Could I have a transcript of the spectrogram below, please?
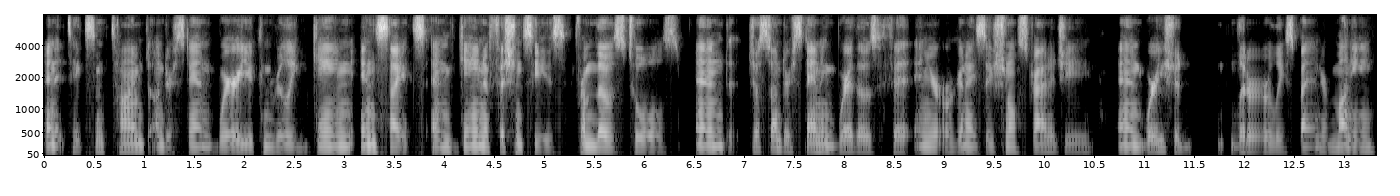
And it takes some time to understand where you can really gain insights and gain efficiencies from those tools. And just understanding where those fit in your organizational strategy and where you should literally spend your money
